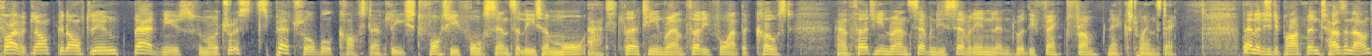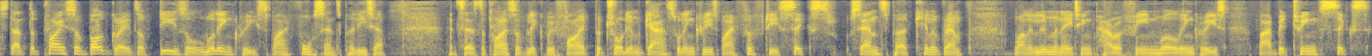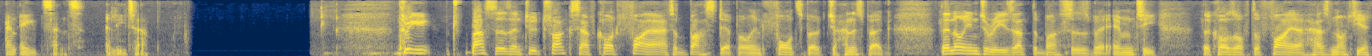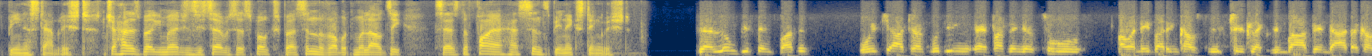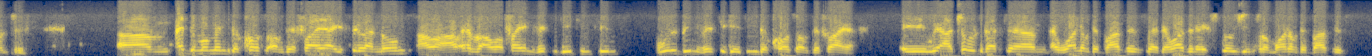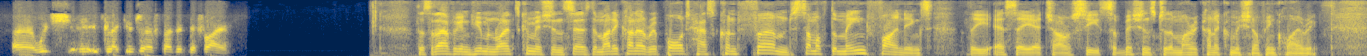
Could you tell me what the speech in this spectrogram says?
Five o'clock, good afternoon. Bad news for motorists. Petrol will cost at least 44 cents a litre more at 13 Rand 34 at the coast and 13 Rand 77 inland with effect from next Wednesday. The Energy Department has announced that the price of both grades of diesel will increase by 4 cents per litre. It says the price of liquefied petroleum gas will increase by 56 cents per kilogram, while illuminating paraffin will increase by between 6 and 8 cents a litre. Three buses and two trucks have caught fire at a bus depot in Fordsburg, Johannesburg. There are no injuries at the buses were empty. The cause of the fire has not yet been established. Johannesburg Emergency Services spokesperson Robert Mulaudzi says the fire has since been extinguished. There are long distance buses which are transporting uh, passengers to our neighboring countries like Zimbabwe and the other countries. Um, at the moment, the cause of the fire is still unknown. However, our fire investigating team will be investigating the cause of the fire. Uh, we are told that um, one of the buses, uh, there was an explosion from one of the buses, uh, which is likely to have started the fire. The South African Human Rights Commission says the Marikana report has confirmed some of the main findings the SAHRC submissions to the Marikana Commission of Inquiry.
